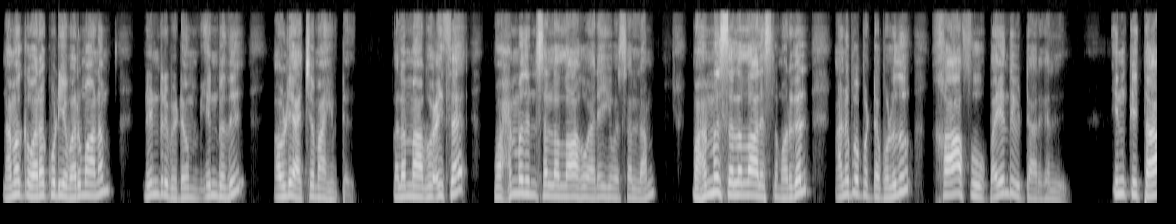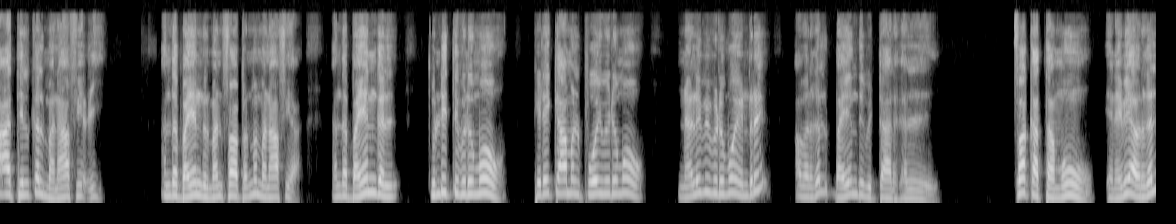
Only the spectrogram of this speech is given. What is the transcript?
நமக்கு வரக்கூடிய வருமானம் நின்றுவிடும் என்பது அவளுடைய அச்சமாகிவிட்டது. பலம்மா புழைச முகமது சல்லல்லாஹு அலஹி வசல்லம் முகமது சல்லா அலிஸ்லாம் அவர்கள் அனுப்பப்பட்ட பொழுது ஹாஃபு பயந்து விட்டார்கள். இன்கி தா தில்கல் மனாஃபி அந்த பயன்கள் மன்ஃபா பன்ம மனாஃபியா. அந்த பயன்கள் துண்டித்து விடுமோ கிடைக்காமல் போய்விடுமோ நழுவி விடுமோ என்று அவர்கள் பயந்து விட்டார்கள். ஃபகத்தமு. எனவே அவர்கள்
